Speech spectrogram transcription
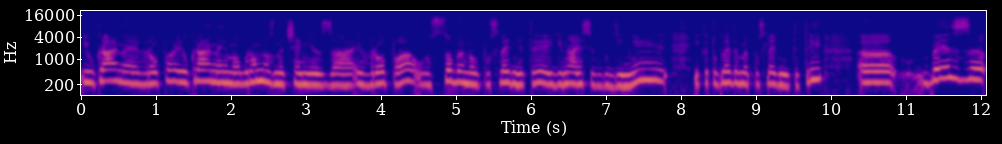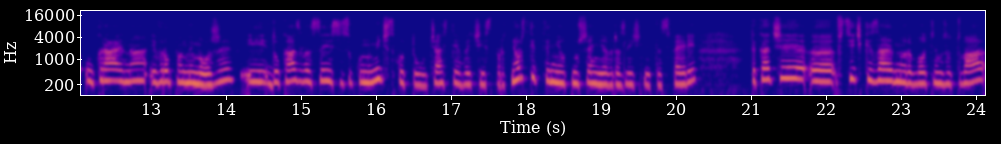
и Украина е Европа, и Украина има огромно значение за Европа, особено последните 11 години и като гледаме последните три. Без Украина Европа не може и доказва се и с економическото участие вече и с партньорските ни отношения в различните сфери. Така че е, всички заедно работим за това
